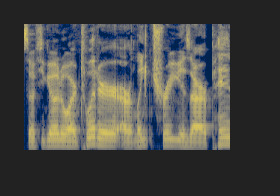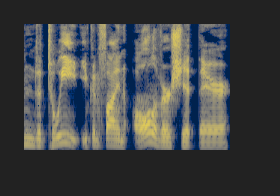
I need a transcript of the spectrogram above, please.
So if you go to our Twitter, our link tree is our pinned tweet. You can find all of our shit there.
